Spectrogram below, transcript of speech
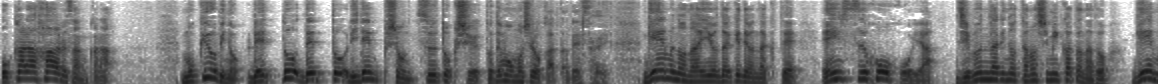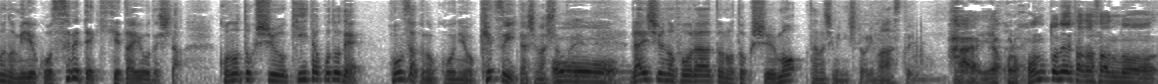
オカラハールさんから木曜日のレッド・デッド・リデンプション2特集とても面白かったです、ゲームの内容だけではなくて演出方法や自分なりの楽しみ方などゲームの魅力を全て聞けたようでした。この特集を聞いたことで本作の購入を決意いたしましたといおう来週のフォールアウトの特集も楽しみにしておりますというはい。いや、これ本当ね、多田さんの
